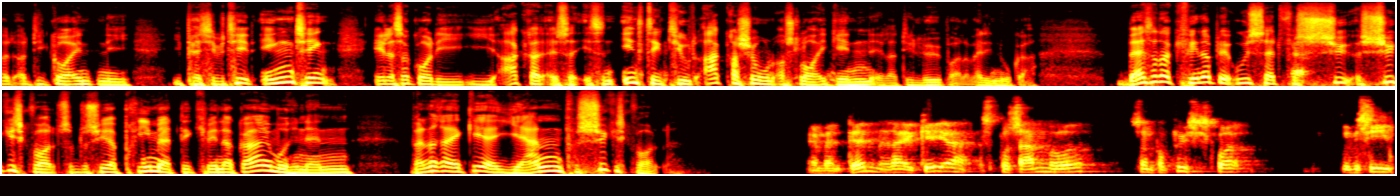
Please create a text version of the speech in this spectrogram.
og, og de går enten i, i passivitet, ingenting, eller så går de i aggre, altså, sådan instinktivt aggression og slår igen, eller de løber, eller hvad de nu gør. Hvad så, når kvinder bliver udsat for psy- psykisk vold, som du siger primært det kvinder gør imod hinanden? Hvordan reagerer hjernen på psykisk vold? Jamen, den reagerer på samme måde som på fysisk vold. Det vil sige,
